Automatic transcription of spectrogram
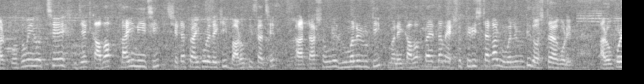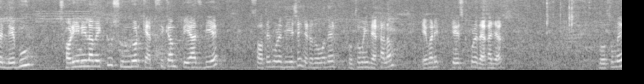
আর প্রথমেই হচ্ছে যে কাবাব ফ্রাই নিয়েছি, সেটা ট্রাই করে দেখি, বারো পিস আছে। আর তার সঙ্গে রুমালি রুটি মানে কাবাব ফ্রাইয়ের দাম একশো তিরিশ টাকা, রুমালি রুটি দশ টাকা করে। আর ওপরে লেবু, ছড়িয়ে নিলাম একটু সুন্দর ক্যাপসিকাম পেঁয়াজ দিয়ে। সতে করে দিয়েছে, যেটা তোমাদের প্রথমেই দেখালাম। এবারে টেস্ট করে দেখা যাক। প্রথমে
